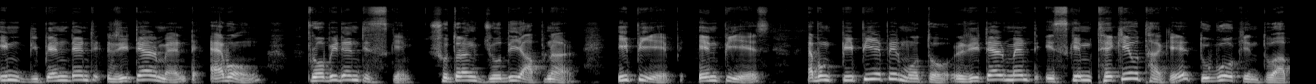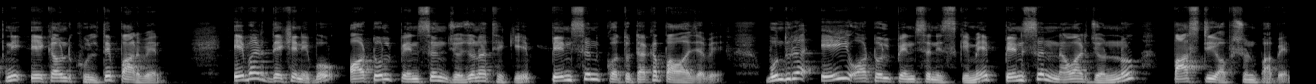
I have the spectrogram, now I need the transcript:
ইনডিপেন্ডেন্ট রিটায়ারমেন্ট এবং প্রভিডেন্ট স্কিম। সুতরাং যদি আপনার ইপিএফ, এনপিএস এবং পিপিএফের মতো রিটায়ারমেন্ট স্কিম থেকেও থাকে, তবুও কিন্তু আপনি অ্যাকাউন্ট খুলতে পারবেন। এবার দেখে নেব অটল পেনশন যোজনা থেকে পেনশন কত টাকা পাওয়া যাবে। বন্ধুরা, এই অটল পেনশন স্কিমে পেনশন নেওয়ার জন্য পাঁচটি অপশন পাবেন।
